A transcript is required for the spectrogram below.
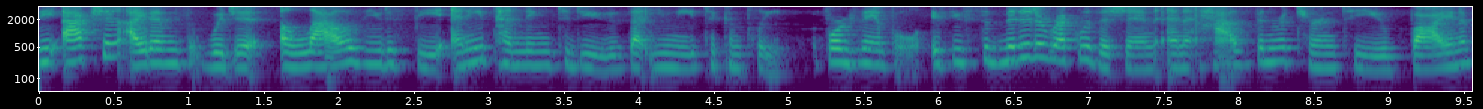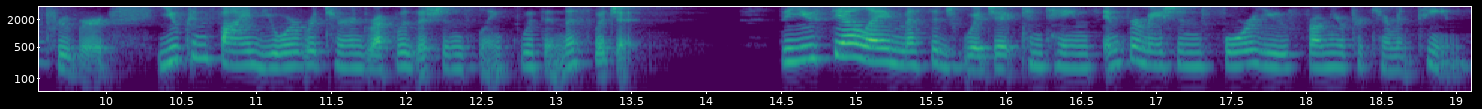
The Action Items widget allows you to see any pending to-dos that you need to complete. For example, if you've submitted a requisition and it has been returned to you by an approver, you can find your returned requisitions link within this widget. The UCLA message widget contains information for you from your procurement team.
